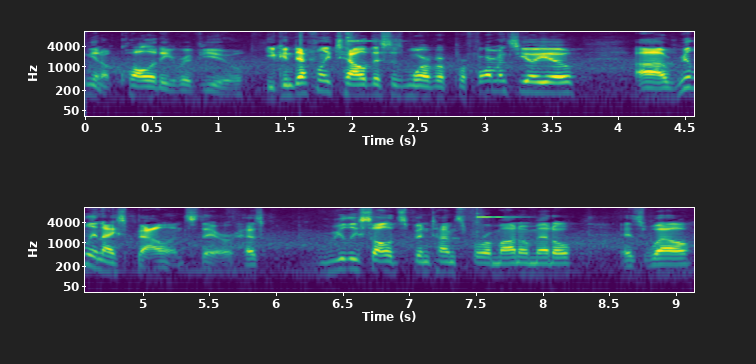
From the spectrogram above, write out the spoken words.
you know, quality review. You can definitely tell this is more of a performance yo-yo. Uh, really nice balance there. Has really solid spin times for a mono metal as well.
